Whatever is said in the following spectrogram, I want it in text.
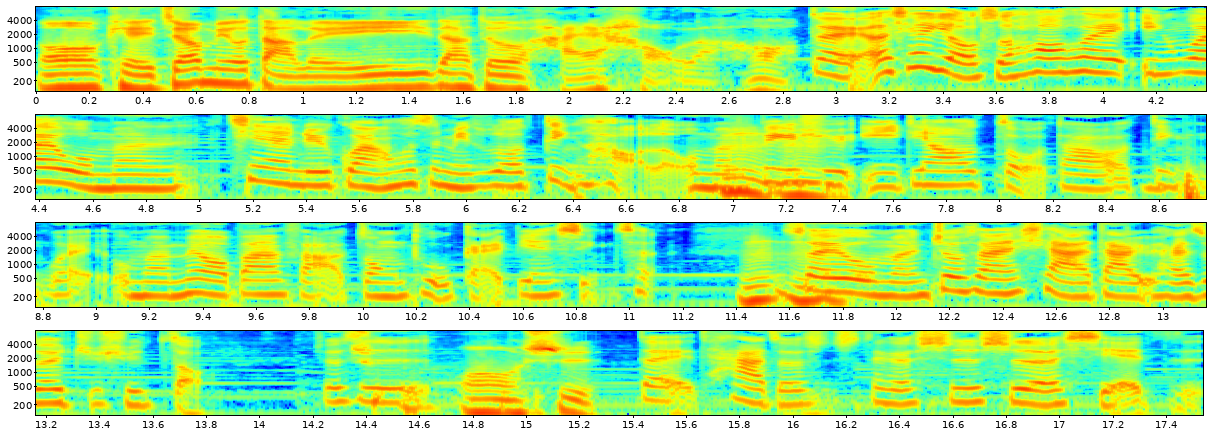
OK，只要没有打雷，那就还好啦哈。对，而且有时候会因为我们青年旅馆或是民宿都订好了，我们必须一定要走到定位，我们没有办法中途改变行程，所以我们就算下大雨还是会继续走。就是哦，是对，踏着这个湿湿的鞋子。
